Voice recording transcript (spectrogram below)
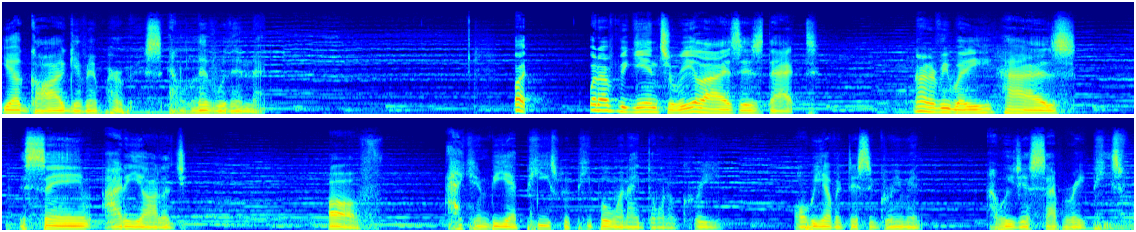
your God given purpose and live within that. But what I've begun to realize is that not everybody has the same ideology of I can be at peace with people when I don't agree, or we have a disagreement and we just separate peacefully.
